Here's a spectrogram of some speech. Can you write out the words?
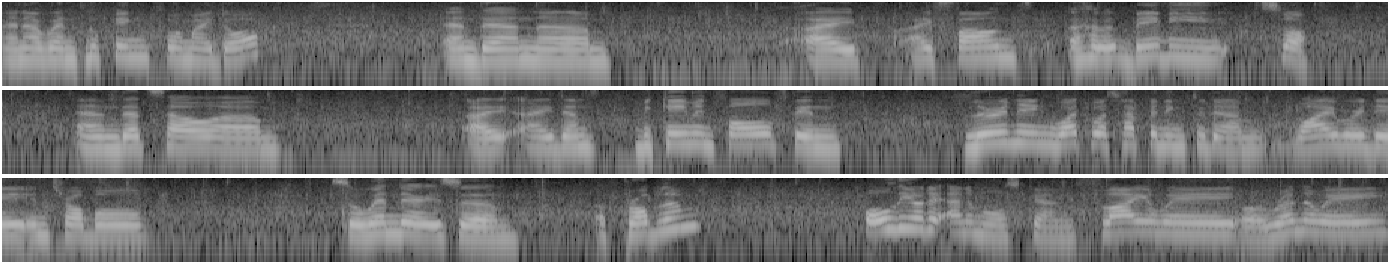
and I went looking for my dog. And then um, I, I found a baby sloth. And that's how um, I, I then became involved in learning what was happening to them, why were they in trouble. So when there is a, a problem, all the other animals can fly away or run away,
